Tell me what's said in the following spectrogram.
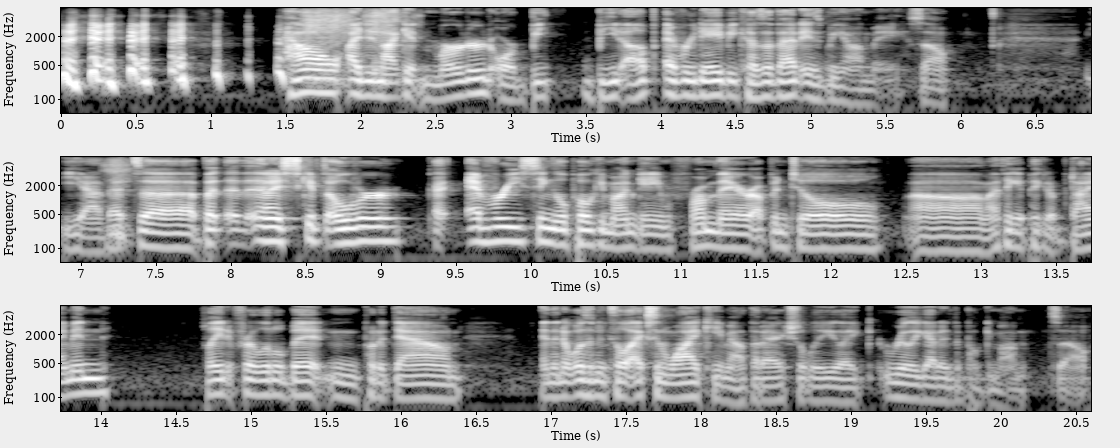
how I did not get murdered or beat beat up every day because of that is beyond me. So yeah, that's uh but then I skipped over every single Pokemon game from there up until um I think I picked up Diamond, played it for a little bit and put it down. And then it wasn't until X and Y came out that I actually like really got into Pokemon. So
